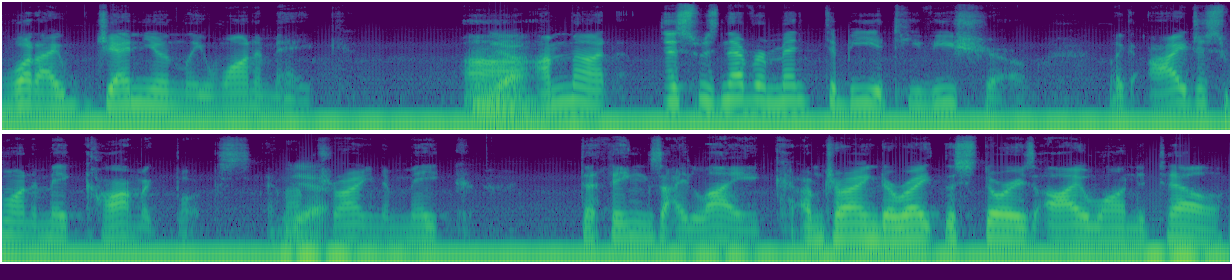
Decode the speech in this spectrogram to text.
what I genuinely want to make. Uh, Yeah. I'm not this was never meant to be a TV show. Like I just want to make comic books and I'm Yeah. trying to make the things I like. I'm trying to write the stories I want to tell.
